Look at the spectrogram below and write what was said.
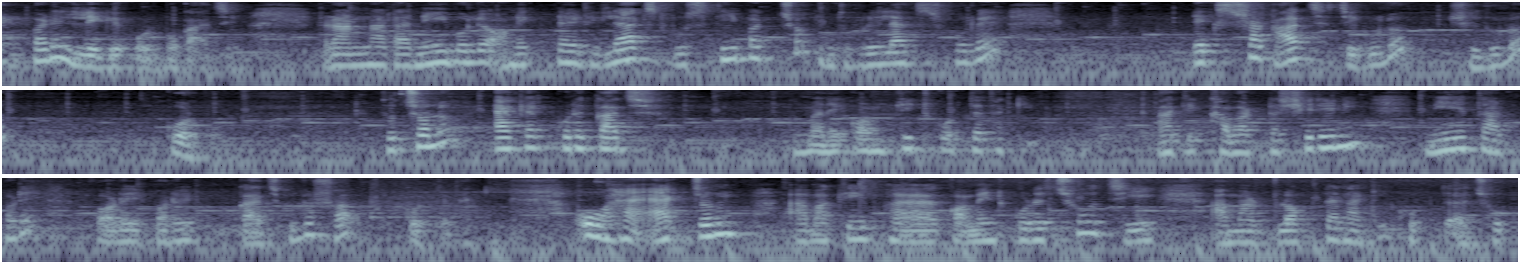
একবারে লেগে পড়ব কাজে। রান্নাটা নেই বলে অনেকটাই রিল্যাক্সড বুঝতেই পারছ? কিন্তু রিল্যাক্সড হলে এক্সট্রা কাজ যেগুলো সেগুলো করব। তো চলো, এক এক করে কাজ মানে কমপ্লিট করতে থাকি। আগে খাবারটা সেরে নিই, নিয়ে তারপরে পরের পরের কাজগুলো সব করতে থাকি। ও হ্যাঁ একজন আমাকে কমেন্ট করেছ যে আমার ব্লগটা নাকি খুব ছোট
